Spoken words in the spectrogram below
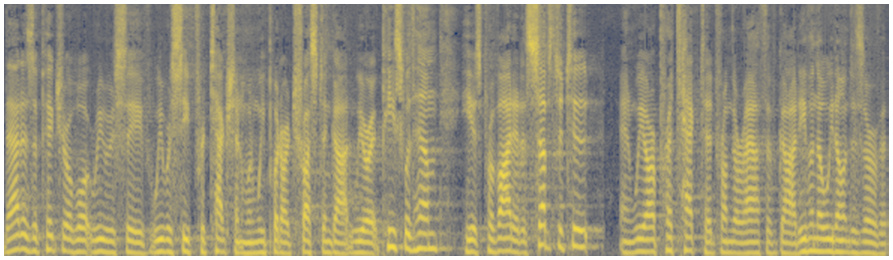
That is a picture of what we receive. We receive protection when we put our trust in God. We are at peace with Him. He has provided a substitute, and we are protected from the wrath of God, even though we don't deserve it.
